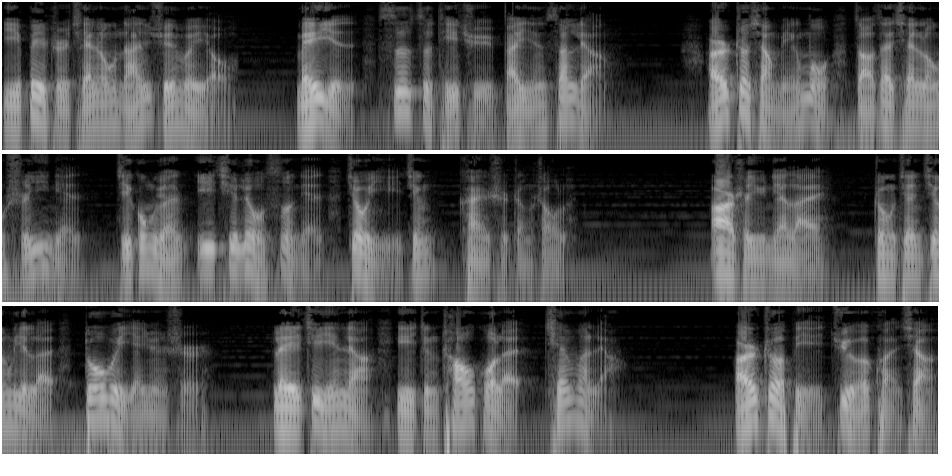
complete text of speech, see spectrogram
以备至乾隆南巡为由，每引私自提取白银三两，而这项名目早在乾隆十一年。即公元一七六四年就已经开始征收了，二十余年来，中间经历了多位盐运使，累计银两已经超过了千万两，而这笔巨额款项，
